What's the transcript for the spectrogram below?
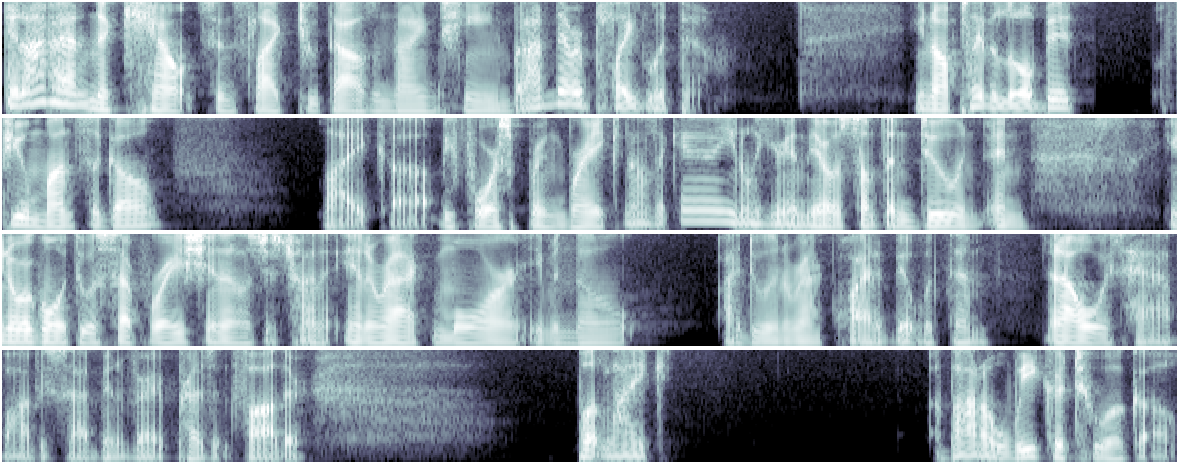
And I've had an account since like 2019, but I've never played with them. You know, I played a little bit a few months ago, like uh, before spring break, and I was like, eh, you know, here and there was something to do. And, and, you know, we're going through a separation. I was just trying to interact more, even though I do interact quite a bit with them. And I always have. Obviously, I've been a very present father. But like about a week or two ago,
